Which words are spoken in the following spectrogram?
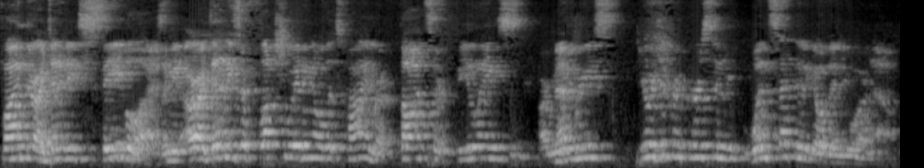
find their identity stabilized. I mean, our identities are fluctuating all the time. Our thoughts, our feelings, our memories. You're a different person one second ago than you are now.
